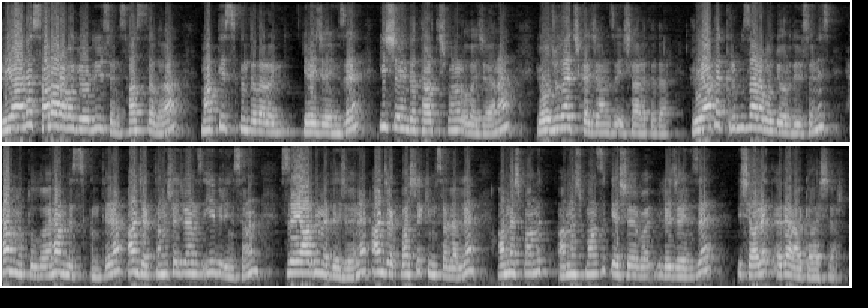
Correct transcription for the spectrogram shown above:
Rüyada sarı araba gördüyseniz hastalığa, maddi sıkıntılara gireceğinize, iş yerinde tartışmalar olacağına, yolculuğa çıkacağınıza işaret eder. Rüyada kırmızı araba gördüyseniz hem mutluluğa hem de sıkıntıya ancak tanışacağınız iyi bir insanın size yardım edeceğine ancak başka kimselerle anlaşmazlık, anlaşmazlık yaşayabileceğinize işaret eder arkadaşlar.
